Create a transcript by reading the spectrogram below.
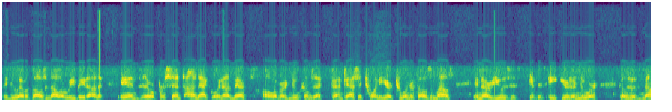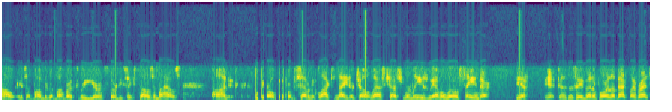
They do have a thousand dollar rebate on it and zero percent on that going on there. All of our new comes at fantastic twenty year, two hundred thousand miles. And our used if it's eight years or newer, comes with now is a bumper to bumper three year, thirty six thousand miles on it. We are open from 7 o'clock tonight or till the last customer leaves. We have a little saying there. If it doesn't say Benna Ford on the back, my friends.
